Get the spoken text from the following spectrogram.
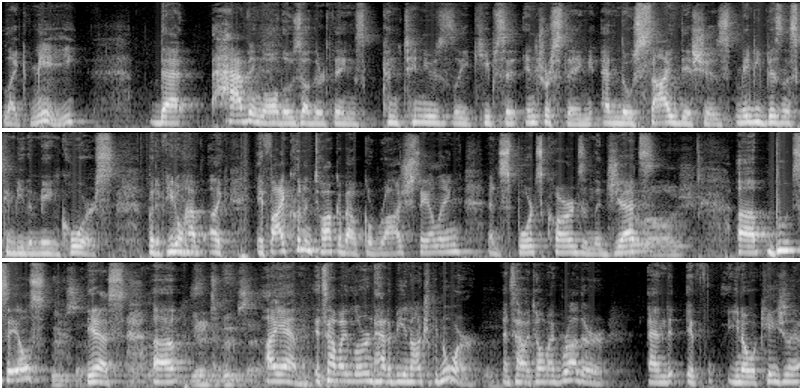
like me, that having all those other things continuously keeps it interesting and those side dishes maybe business can be the main course but if you don't have like if i couldn't talk about garage sailing and sports cards and the jets Garage, uh, boot sales boot sale. yes uh, You're into boot sales. I am. It's how I learned how to be an entrepreneur. And it's how I taught my brother. And if, you know, occasionally,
